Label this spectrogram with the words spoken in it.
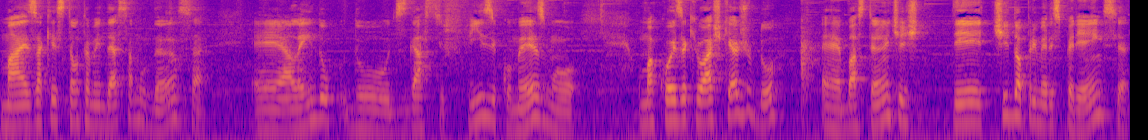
Mas a questão também dessa mudança, é, além do, do desgaste físico mesmo, uma coisa que eu acho que ajudou é, bastante a gente ter tido a primeira experiência,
